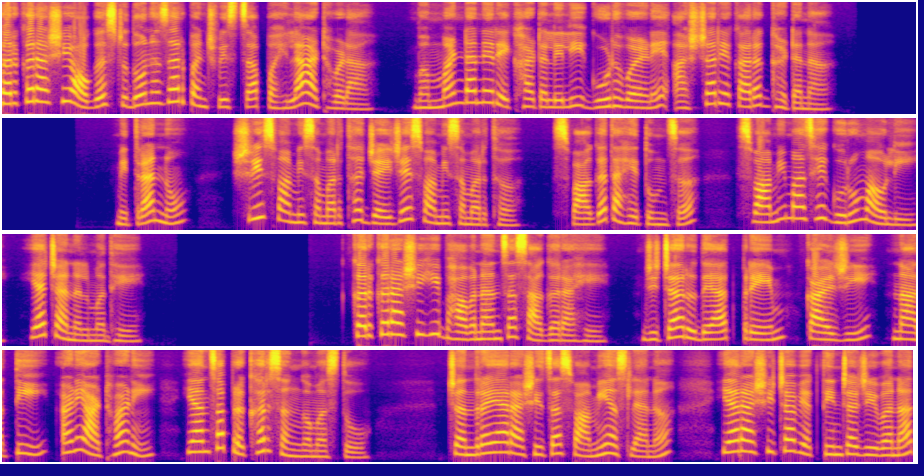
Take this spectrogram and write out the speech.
कर्कराशी ऑगस्ट दोन हजार पंचवीसचा पहिला आठवडा. ब्रह्मांडाने रेखाटलेली गूढ वळणे आश्चर्यकारक घटना. मित्रांनो श्री स्वामी समर्थ जय जय स्वामी समर्थ. स्वागत आहे तुमचं स्वामी माझे गुरु माऊली या चॅनलमध्ये. कर्कराशी ही भावनांचा सागर आहे जिच्या हृदयात प्रेम काळजी नाती आणि आठवणी यांचा प्रखर संगम असतो. चंद्र या राशीचा स्वामी असल्यानं या राशीच्या व्यक्तींच्या जीवनात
